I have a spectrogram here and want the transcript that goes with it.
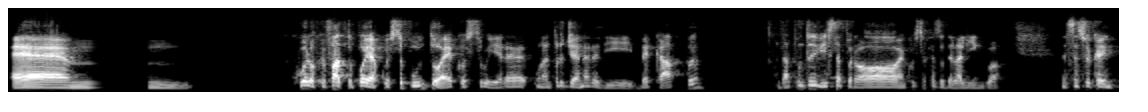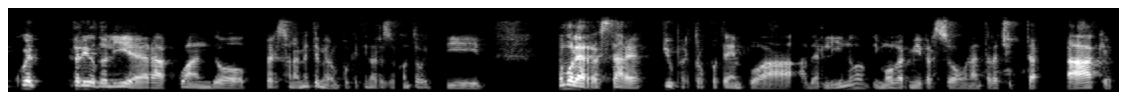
Ehm, quello che ho fatto poi a questo punto è costruire un altro genere di backup dal punto di vista però, in questo caso, della lingua. Nel senso che in quel periodo lì era quando personalmente mi ero un pochettino reso conto di non voler restare più per troppo tempo a, a Berlino, di muovermi verso un'altra città che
